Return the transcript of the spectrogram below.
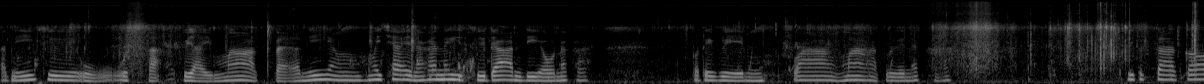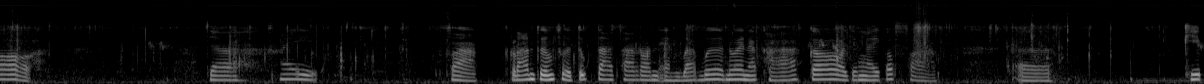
อันนี้คือโอ้โหสระใหญ่มาก แต่อันนี้ยังไม่ใช่นะคะนี่คือด้านเดียวนะคะ บริเวณกว้างมากเลยนะคะพี่ตุ๊กตาก็ จะให้ฝากร้านเสริมสวยตุ๊กตาซาลอนแอนด์บาร์เบอร์ด้วยนะคะ ก็ยังไงก็ฝากคลิป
